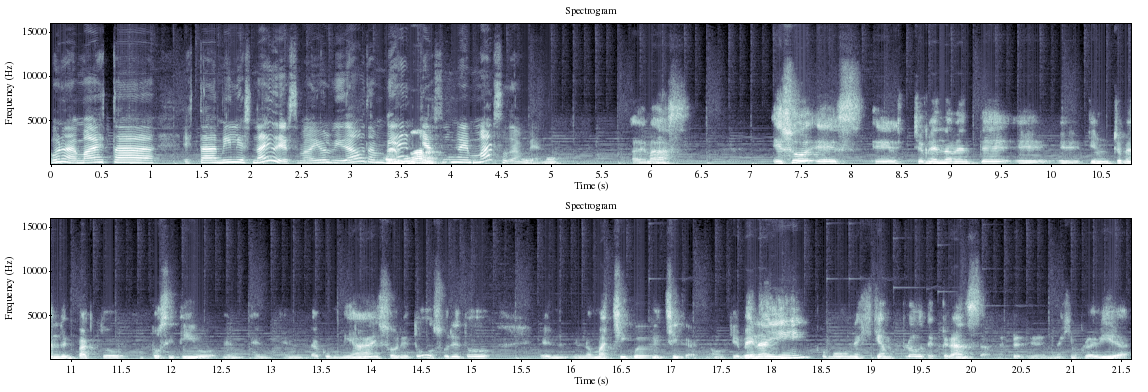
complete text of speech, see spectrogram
Bueno, además está, está Amelia Schneider, se me había olvidado también, que asume en marzo también. Además, eso es, tremendamente, eh, eh, tiene un tremendo impacto positivo en, la comunidad y sobre todo, sobre todo en, los más chicos y chicas, que ven ahí como un ejemplo de esperanza, un ejemplo de vida,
